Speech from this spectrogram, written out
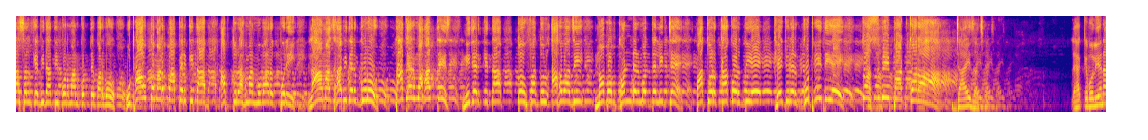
নাসলকে বিদাতি প্রমাণ করতে পারব। উঠাও তোমার বাপের কিতাব, আব্দুর রহমান মুবারকপুরি লামাজহাবিদের গুরু, তাদের মহাদ্দেশ নিজের কিতাব তোহফাতুল আহওয়াজি নবম খণ্ডের মধ্যে লিখছে, পাথর কাকর দিয়ে খেজুরের কুঠি দিয়ে তসবি পাঠ করা। জায়েজ আছে। লেহাককে বলিয়ে না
